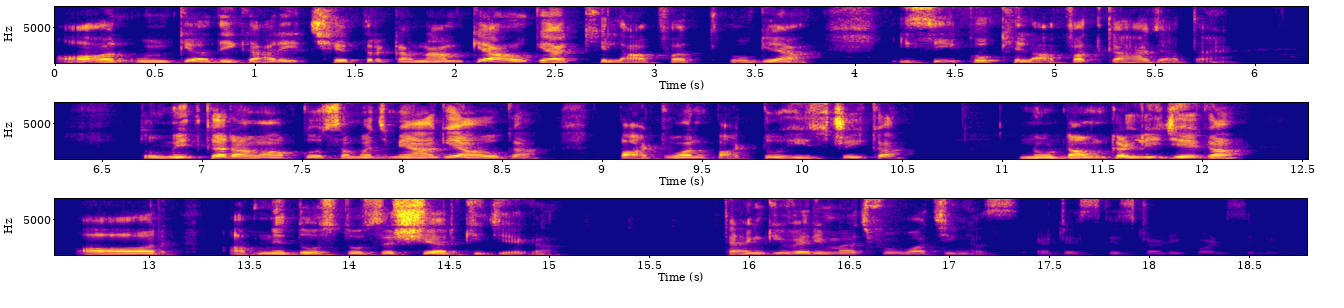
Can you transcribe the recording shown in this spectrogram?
और उनके अधिकारी क्षेत्र का नाम क्या हो गया? खिलाफत हो गया। इसी को खिलाफत कहा जाता है। तो उम्मीद कर रहा हूँ आपको समझ में आ गया होगा। Part one, part two history का। नोट डाउन कर लीजिएगा और अपने दोस्तों से शेयर कीजिएगा। Thank you very much for watching us at SK Study Point Siliguri.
